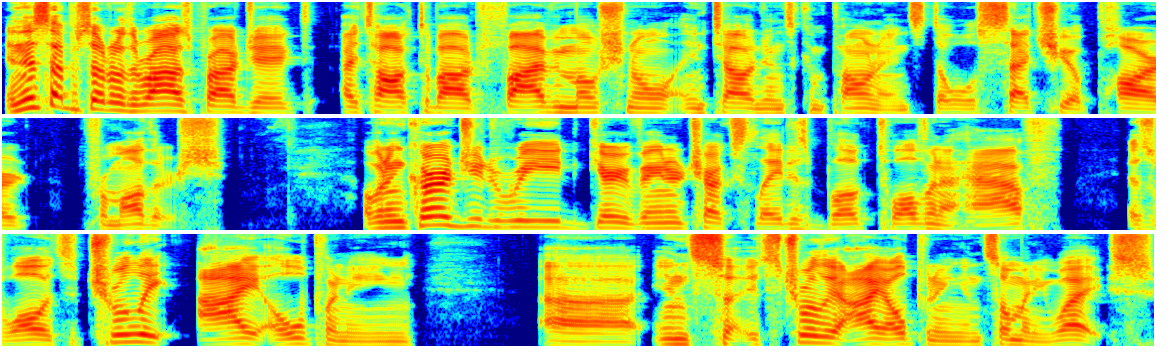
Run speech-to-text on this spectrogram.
In this episode of the RAS Project, I talked about five emotional intelligence components that will set you apart from others. I would encourage you to read Gary Vaynerchuk's latest book, 12 and a half, as well. It's a truly eye-opening, uh, in so, it's truly eye-opening in so many ways.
